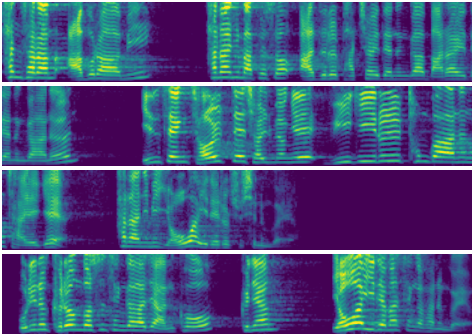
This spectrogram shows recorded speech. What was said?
한 사람 아브라함이 하나님 앞에서 아들을 바쳐야 되는가 말아야 되는가 하는 인생 절대절명의 위기를 통과하는 자에게 하나님이 여호와 이레를 주시는 거예요. 우리는 그런 것은 생각하지 않고 그냥 여호와 이레만 생각하는 거예요.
